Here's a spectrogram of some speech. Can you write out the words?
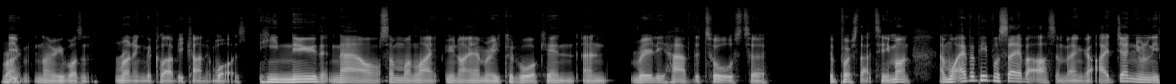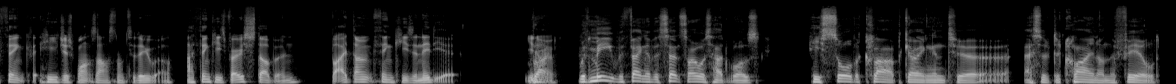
Right. even though he wasn't running the club, he kind of was. He knew that now someone like Unai Emery could walk in and really have the tools to to push that team on. And whatever people say about Arsene Wenger, I genuinely think that he just wants Arsenal to do well. I think he's very stubborn, but I don't think he's an idiot. You right. know, with me, with Wenger, the sense I always had was he saw the club going into a, a sort of decline on the field,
